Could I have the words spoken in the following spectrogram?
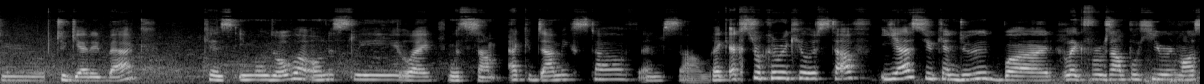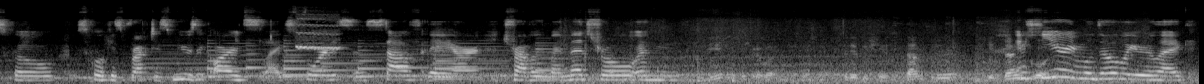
to to get it back because in Moldova, honestly, like with some academic stuff and some like extracurricular stuff, yes, you can do it, but like for example, here in Moscow, school kids practice music arts, like sports and stuff. They are traveling by metro and and here in Moldova, you're like,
